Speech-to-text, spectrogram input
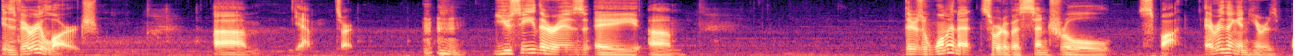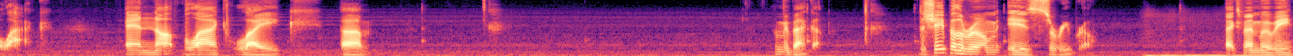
is very large. Um, yeah, sorry. you see, there is a um, there's a woman at sort of a central spot. Everything in here is black, and not black like. Um, let me back up. The shape of the room is Cerebro. X Men movie,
